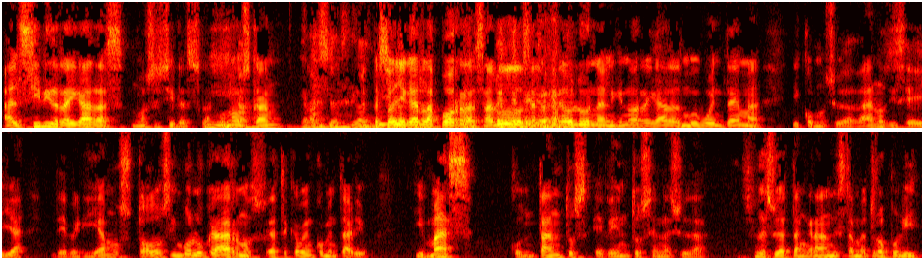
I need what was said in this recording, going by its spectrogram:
Alciri Raigadas, no sé si les la conozcan. Gracias. Empezó a llegar la porra. Saludos al ingeniero Luna, al ingeniero Regadas, muy buen tema. Y como ciudadanos, dice ella, deberíamos todos involucrarnos. Fíjate qué buen comentario. Y más con tantos eventos en la ciudad. Es una ciudad tan grande, esta metrópoli,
